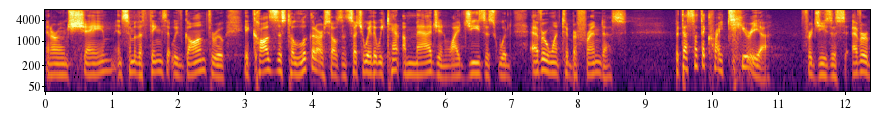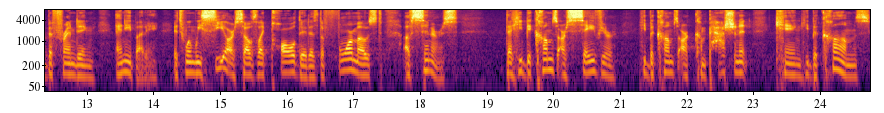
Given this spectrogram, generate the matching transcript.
and our own shame and some of the things that we've gone through, it causes us to look at ourselves in such a way that we can't imagine why Jesus would ever want to befriend us. But that's not the criteria for Jesus ever befriending anybody. It's when we see ourselves like Paul did as the foremost of sinners, that he becomes our Savior, he becomes our compassionate King, he becomes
